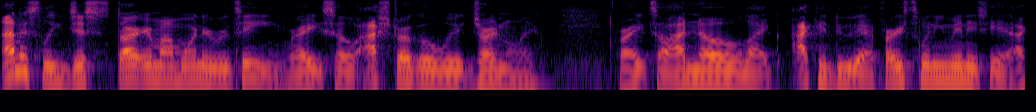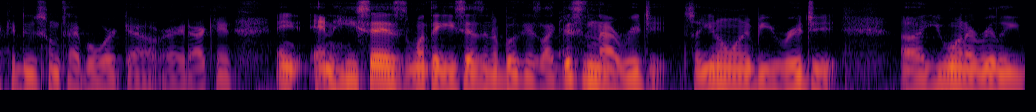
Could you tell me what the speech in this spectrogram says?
honestly, just starting my morning routine, right? So I struggle with journaling, right? So I know like I can do that first 20 minutes. Yeah, I can do some type of workout, right? I can, and, and he says, one thing he says in the book is like, this is not rigid. So you don't want to be rigid. Uh, you want to really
